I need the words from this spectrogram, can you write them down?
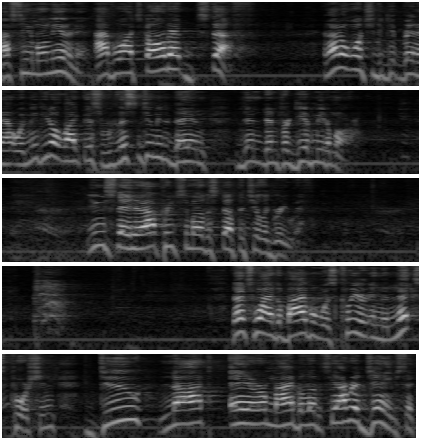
I've seen them on the internet. I've watched all that stuff. And I don't want you to get bent out with me. If you don't like this, listen to me today and then, then forgive me tomorrow. You can stay here. I'll preach some other stuff that you'll agree with. That's why the Bible was clear in the next portion do not err, my beloved. See, I read James said,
